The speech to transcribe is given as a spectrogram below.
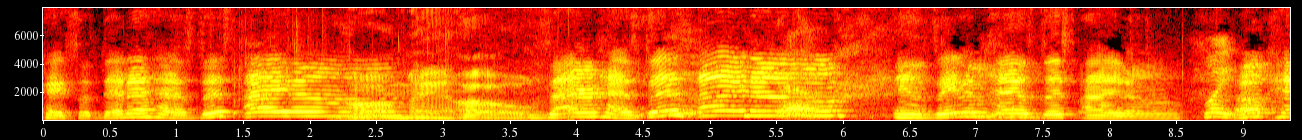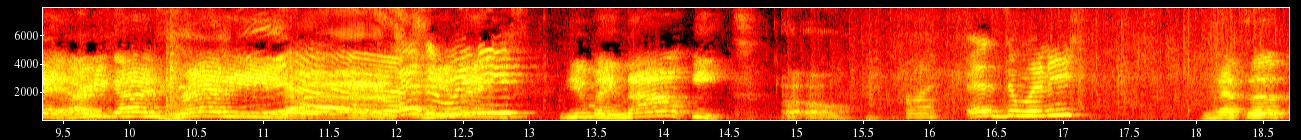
Okay, so Dada has this item. Oh man. Uh oh. Zyron has this item. And Zayden has this item. Wait. Okay, are you guys ready? Yes! Is it You may, you may now eat. Uh oh. Alright. Is it Wendy's? You have to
